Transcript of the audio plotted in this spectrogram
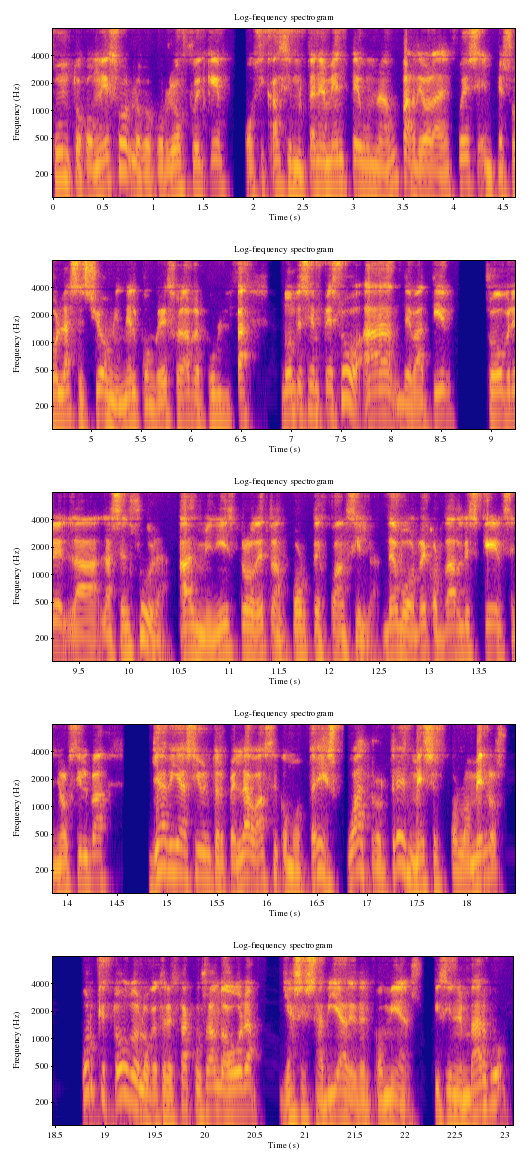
Junto con eso, lo que ocurrió fue que, o si casi simultáneamente, una, un par de horas después, empezó la sesión en el Congreso de la República, donde se empezó a debatir sobre la, la censura al ministro de Transporte, Juan Silva. Debo recordarles que el señor Silva ya había sido interpelado hace como tres, cuatro, tres meses por lo menos, porque todo lo que se le está acusando ahora ya se sabía desde el comienzo. Y sin embargo,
